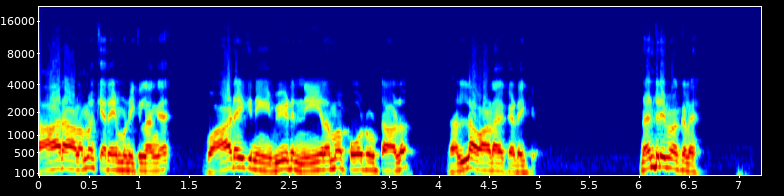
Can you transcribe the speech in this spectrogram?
தாராளமா கிரைய முடிக்கலாங்க. வாடகைக்கு நீங்க வீடு நீளமா போட்டு விட்டாலும் நல்ல வாடகை கிடைக்கும். நன்றி மக்களே.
